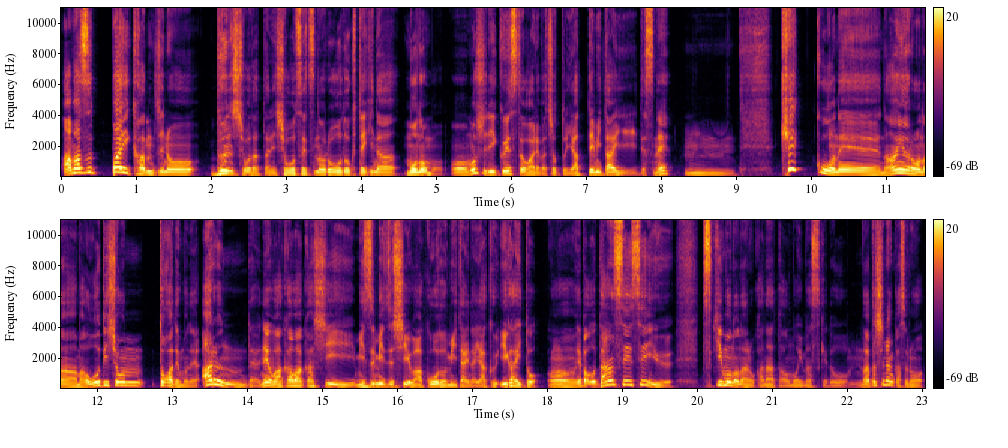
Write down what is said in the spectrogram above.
甘酸っぱい感じの文章だったり小説の朗読的なものももしリクエストがあればちょっとやってみたいですね。うん。結構ねなんやろうなまあオーディションとかでもねあるんだよね。若々しいみずみずしい和コードみたいな役。意外と、うん、やっぱ男性声優つきものなのかなとは思いますけど。私なんかその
